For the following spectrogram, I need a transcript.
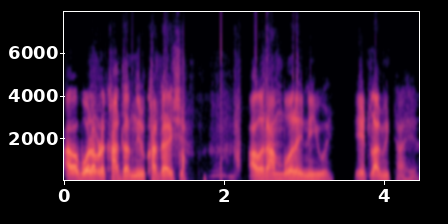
આવા બોલ આપણે ખાધા જ નહીં હોય. ખાધા હશે. આવા રામબોરય નહીં હોય એટલા મીઠા છે.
